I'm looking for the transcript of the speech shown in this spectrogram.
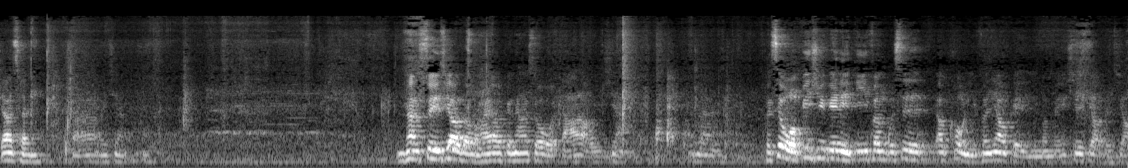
嘉诚，打扰一下。你看睡觉的，我还要跟他说我打扰一下。可是我必须给你低分，不是要扣你分，要给你们没睡觉的交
